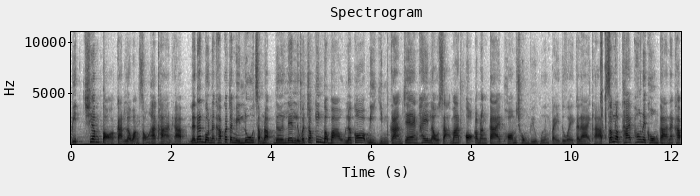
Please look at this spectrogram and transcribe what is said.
Bit เชื่อมต่อกันระหว่าง 2 อาคารครับ และด้านบนนะครับก็จะมีลู่สำหรับเดินเล่นหรือว่าจ็อกกิ้งเบาๆ แล้วก็มียิมกลางแจ้งให้เราสามารถออกกำลังกายพร้อมชมวิวเมืองไปด้วยก็ได้ครับสำหรับ Type ห้องในโครงการนะครับ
